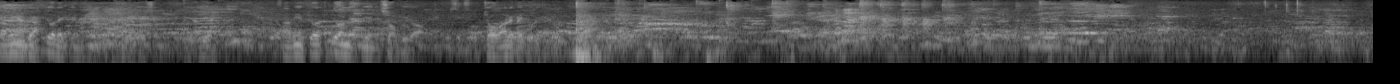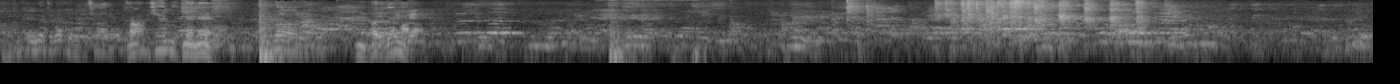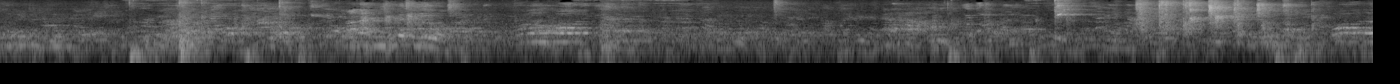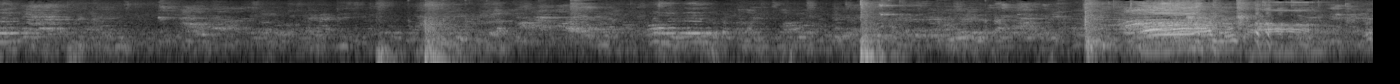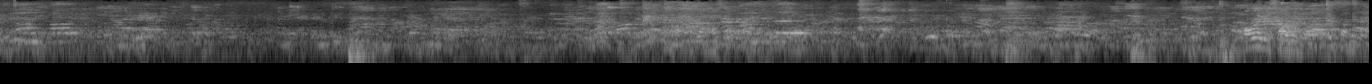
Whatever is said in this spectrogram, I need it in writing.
စာမင်းကပြောလိုက်တင်တယ်ရှော့ပြရပြစာမင်းပြောပြောနေပြင်းရှော့ပြီးတော့ကြော်သွားတဲ့ကြိုက်တော်လေးကိုယ်ကကျွန်တော်ကိုချားတယ်ဟာအရင်မြင်ညံနေမာอืมအဲ့ဒါရမ်းမှာလား All I saw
